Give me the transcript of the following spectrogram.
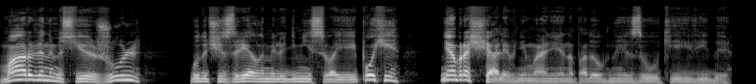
Марвин и месье Жуль, будучи зрелыми людьми своей эпохи, не обращали внимания на подобные звуки и виды.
